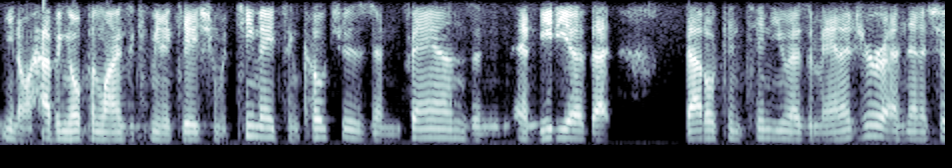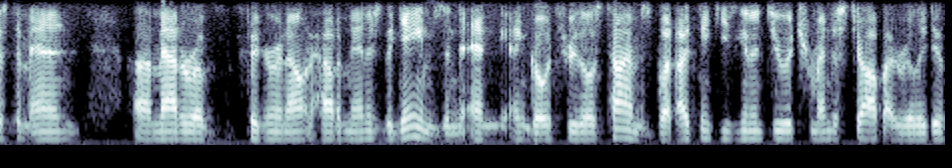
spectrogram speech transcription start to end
you know having open lines of communication with teammates and coaches and fans and and media that that'll continue as a manager. And then it's just a man a matter of figuring out how to manage the games and, and, and go through those times. But I think he's going to do a tremendous job. I really do.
